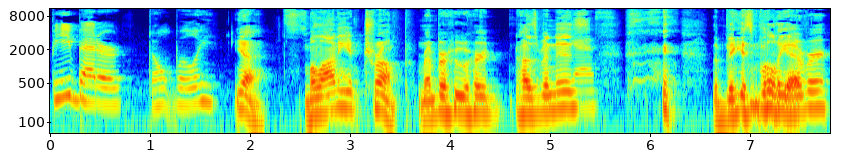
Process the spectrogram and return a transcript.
Be better. Don't bully. Yeah, Melania Trump. Remember who her husband is? Yes. the biggest bully ever.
